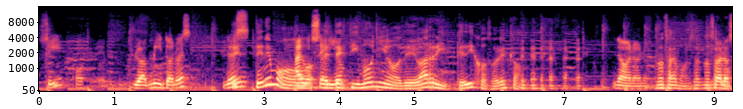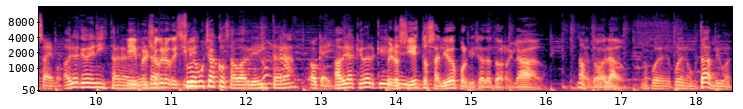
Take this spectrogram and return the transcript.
¿sí? O, eh, lo admito, no es... No Ten- es ¿Tenemos algo el testimonio de Barry que dijo sobre esto? No, no, no. No sabemos, no, no No lo sabemos. Habría que ver en Instagram. Eh, pero yo creo que si Sube le- muchas cosas Barry a Instagram. Ok. Habría que ver qué. Pero qué- si esto salió es porque ya está todo arreglado. No, está todo hablado. No puede, pueden gustarle igual.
